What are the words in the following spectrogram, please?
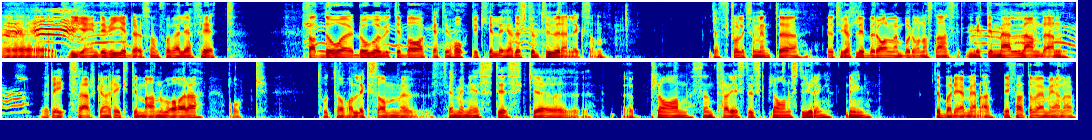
eh, fria individer som får välja fritt. För då, då går vi tillbaka till hockeykillehederskulturen liksom. Jag förstår liksom inte, jag tycker att Liberalerna borde vara någonstans mitt emellan den. Så här ska en riktig man vara och total liksom feministisk eh, plan, centralistisk planstyrning. Det är bara det jag menar. Ni fattar vad jag menar.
